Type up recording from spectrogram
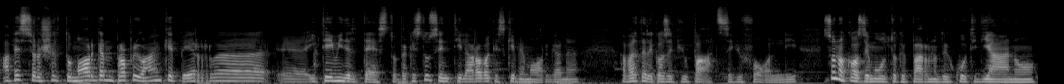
avessero scelto Morgan proprio anche per eh, i temi del testo, perché se tu senti la roba che scrive Morgan, a parte le cose più pazze, più folli, sono cose molto che parlano del quotidiano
